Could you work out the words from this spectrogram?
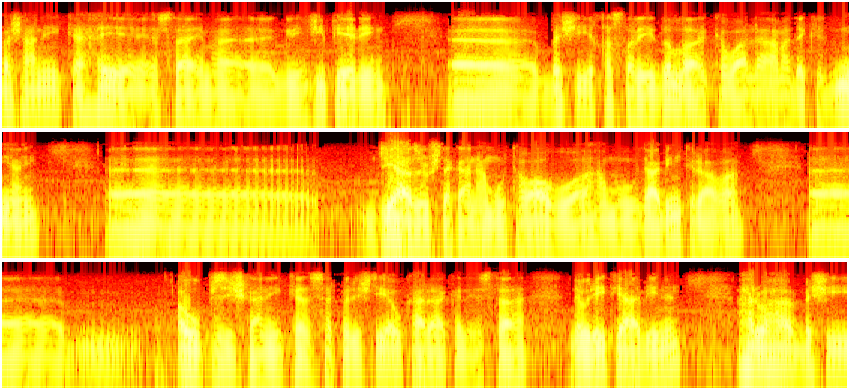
بەشانەی کە هەیە ئێستا ئێمە گرنگی پێدەین بەشی قەسەری دڵە کەوا لە ئامادەکردنیین جیاز و شتەکان هەموو تەواو بووە هەموو دابین کراوە ئەو پزیشکانی کە سەرپەرشتی ئەو کاراکەن ئێستا دەورەی تیابینن هەروەها بەشی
